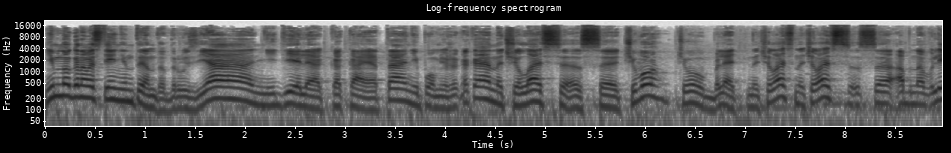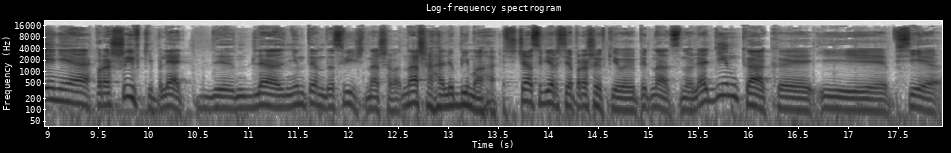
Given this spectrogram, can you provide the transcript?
Немного новостей Nintendo, друзья. Неделя какая-то, не помню уже какая, началась с чего? Чего, блядь, началась? Началась с обновления прошивки, блядь, для Nintendo Switch нашего, нашего любимого. Сейчас версия прошивки 15.01, как э, и все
